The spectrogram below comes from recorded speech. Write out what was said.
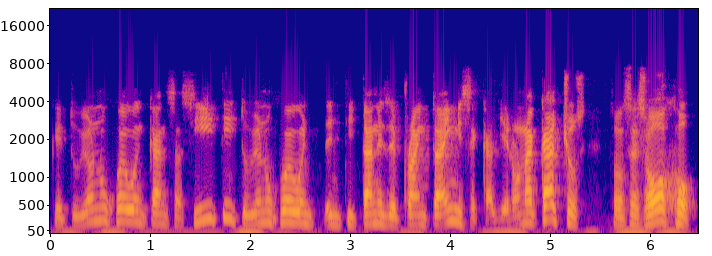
que tuvieron un juego en Kansas City, tuvieron un juego en, en Titanes de Prime Time y se cayeron a cachos. Entonces, ojo,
